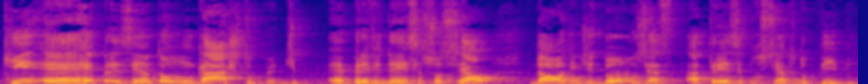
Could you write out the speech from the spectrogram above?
que é, representam um gasto de é, previdência social da ordem de 12% a 13% do PIB.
